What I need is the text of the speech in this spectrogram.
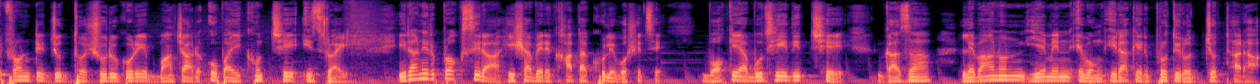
ফ্রন্টে যুদ্ধ শুরু করে বাঁচার উপায় খুঁজছে ইসরায়েল। ইরানের প্রক্সিরা হিসাবের খাতা খুলে বসেছে। বকেয়া বুঝিয়ে দিচ্ছে গাজা, লেবানন, ইয়েমেন এবং ইরাকের প্রতিরোধ যোদ্ধারা।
